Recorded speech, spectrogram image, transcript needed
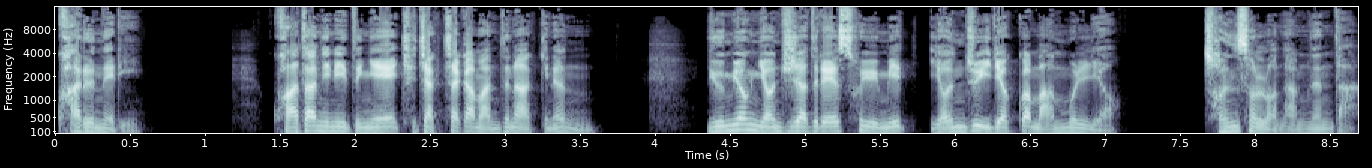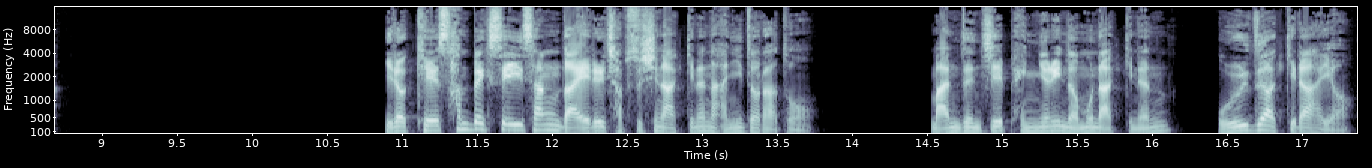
과르네리, 과다니니 등의 제작자가 만든 악기는 유명 연주자들의 소유 및 연주 이력과 맞물려 전설로 남는다. 이렇게 300세 이상 나이를 잡수신 악기는 아니더라도 만든 지 100년이 넘은 악기는 old 악기라 하여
